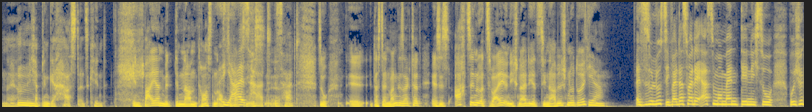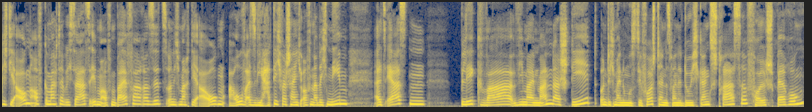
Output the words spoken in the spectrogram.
Naja, mm. ich habe den gehasst als Kind. In Bayern mit dem Namen Thorsten aufzuwachsen. Ja, ist, ist hart, ist, äh, hart. So, äh, dass dein Mann gesagt hat, es ist 18.02 Uhr und ich schneide jetzt die Nabelschnur durch? Ja. Es ist so lustig, weil das war der erste Moment, den ich so, wo ich wirklich die Augen aufgemacht habe. Ich saß eben auf dem Beifahrersitz und ich mache die Augen auf. Also die hatte ich wahrscheinlich offen, aber ich nehme als ersten Blick war, wie mein Mann da steht. Und ich meine, du musst dir vorstellen, es war eine Durchgangsstraße, Vollsperrung,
